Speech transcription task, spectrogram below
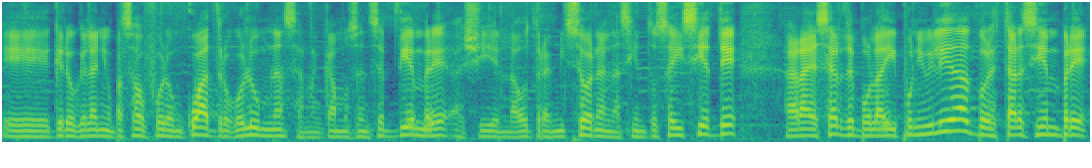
eh, creo que el año pasado fueron cuatro columnas, arrancamos en septiembre, allí en la otra emisora, en la 106.7. Agradecerte por la disponibilidad, por estar siempre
